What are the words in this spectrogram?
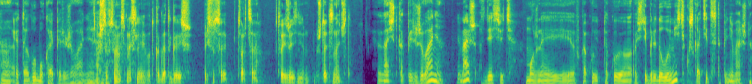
А, это глубокое переживание. А что в твоем смысле, вот когда ты говоришь присутствие Творца в твоей жизни, что это значит? Значит, как переживание. Понимаешь, здесь ведь можно и в какую-то такую почти бредовую мистику скатиться, ты понимаешь, да?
